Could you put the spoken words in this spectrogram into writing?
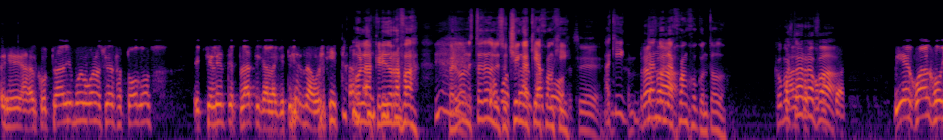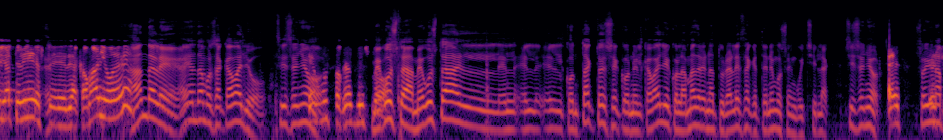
Eh, al contrario, muy buenos días a todos. Excelente plática la que tienen ahorita. Hola, querido Rafa. Perdón, estoy dándole su ¿Cómo chinga aquí a Paco? Juanji. Sí. Aquí Rafa. dándole a Juanjo con todo. ¿Cómo está, Juanjo, ¿cómo Rafa? estás? Bien, Juanjo, ya te vi este, de a caballo, ¿eh? Ándale, ahí andamos a caballo. Sí, Qué señor. gusto, qué gusto. Me gusta, me gusta el, el- el- el contacto ese con el caballo y con la madre naturaleza que tenemos en Huichilac. Sí, señor. Es- Soy un es ideal,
